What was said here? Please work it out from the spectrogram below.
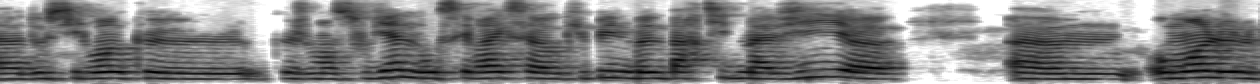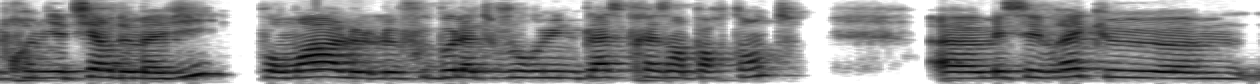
euh, d'aussi loin que, je m'en souvienne. Donc, c'est vrai que ça a occupé une bonne partie de ma vie, euh, au moins le, premier tiers de ma vie. Pour moi, le, football a toujours eu une place très importante. mais c'est vrai que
